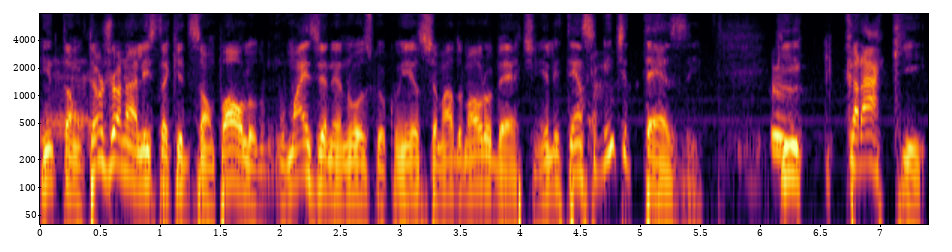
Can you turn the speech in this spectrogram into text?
Então, tem um jornalista aqui de São Paulo, o mais venenoso que eu conheço, chamado Mauro Betti. Ele tem a seguinte tese: que hum. craque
